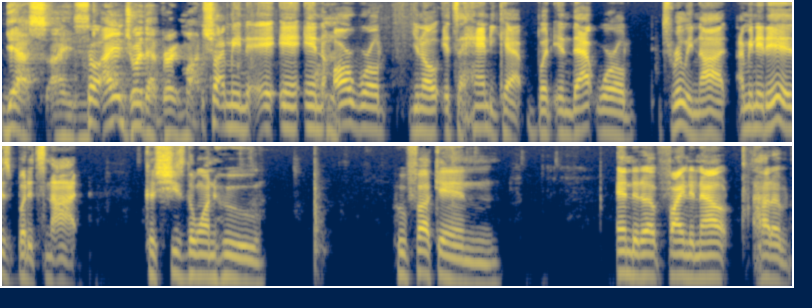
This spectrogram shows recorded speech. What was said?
yes, I So- I enjoyed that very much. so i mean i- i- in mm. our world you know it's a handicap but in that world it's really not i mean it is but it's not because she's the one who who fucking ended up finding out how to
